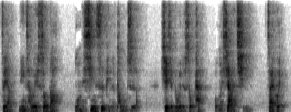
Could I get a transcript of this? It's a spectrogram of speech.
这样您才会收到我们新视频的通知。谢谢各位的收看，我们下期再会。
